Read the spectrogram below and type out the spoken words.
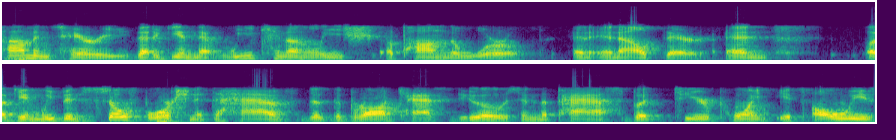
commentary that, again, that we can unleash upon the world and, and out there. And again, we've been so fortunate to have the, the broadcast duos in the past, but to your point, it's always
